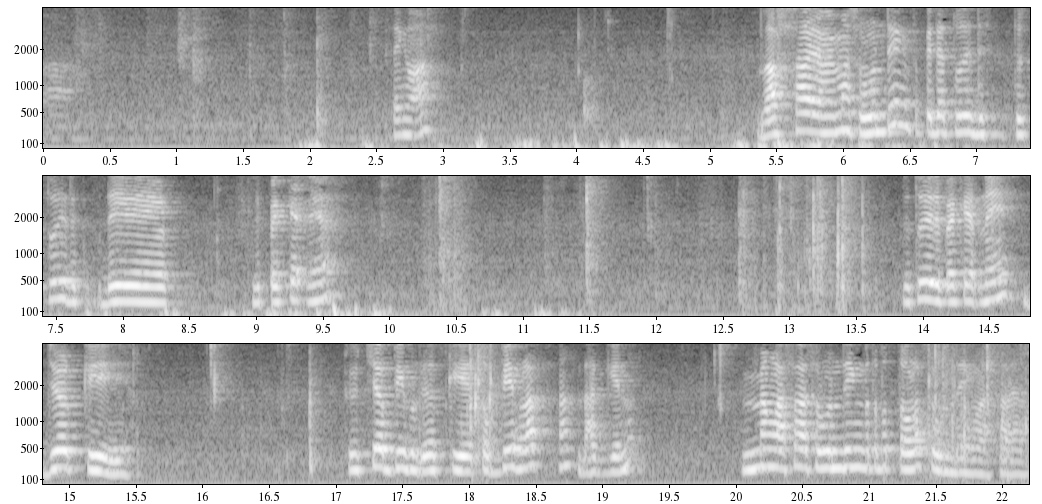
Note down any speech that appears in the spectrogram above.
Nah. tengok ah. Rasa yang memang serunding tapi dia tulis di, tulis di, di, di paketnya. Dia di paket nih jerky. Future beef jerky atau beef lah ah, daging Memang rasa serunding betul-betul lah serunding rasanya.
